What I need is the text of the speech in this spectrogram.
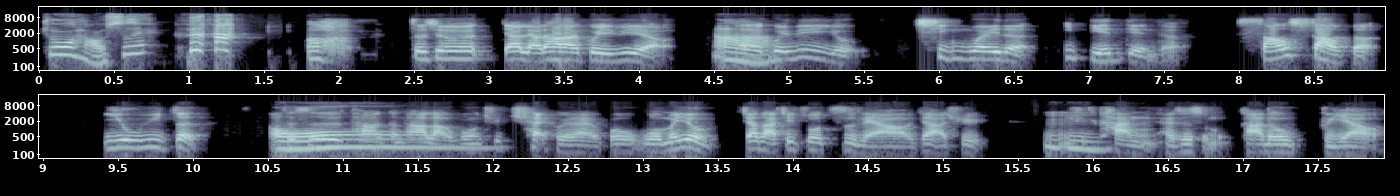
做好事哎？哦，这就要聊到她的闺蜜了。她的啊，闺蜜有轻微的一点点的少少的忧郁症，这是她跟她老公去 check 回来过后，我们有叫她去做治疗，叫她去去嗯嗯看还是什么，她都不要。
